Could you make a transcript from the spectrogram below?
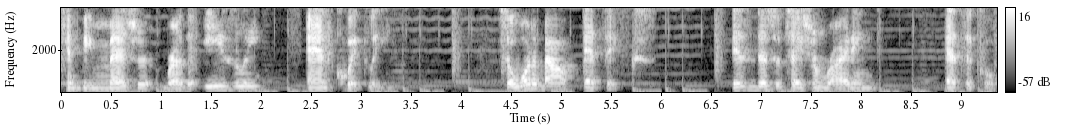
can be measured rather easily and quickly. So, what about ethics? Is dissertation writing ethical?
